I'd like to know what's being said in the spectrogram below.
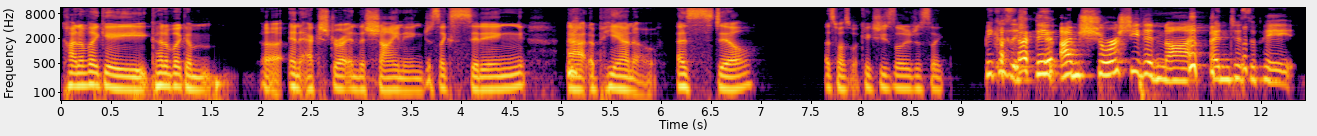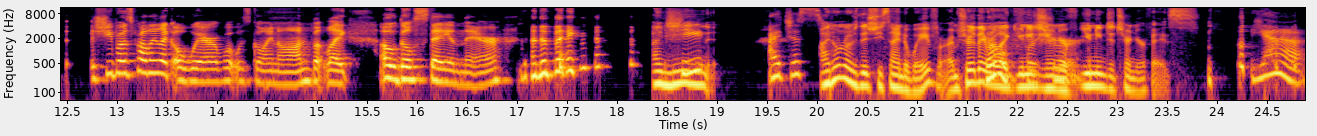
kind of like a kind of like a uh, an extra in The Shining, just like sitting at a piano as still as possible. Okay, she's literally just like Because they, I'm sure she did not anticipate. She was probably like aware of what was going on, but like, oh, they'll stay in there kind of thing. I mean. She- I just I don't know that she signed a waiver. I'm sure they were Oh, like, "You need to turn your, you need to turn your face." yeah,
